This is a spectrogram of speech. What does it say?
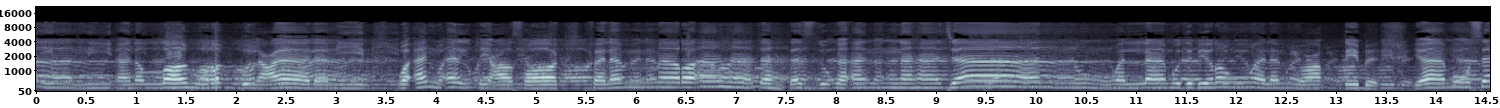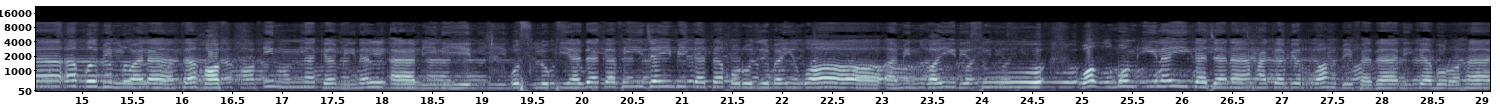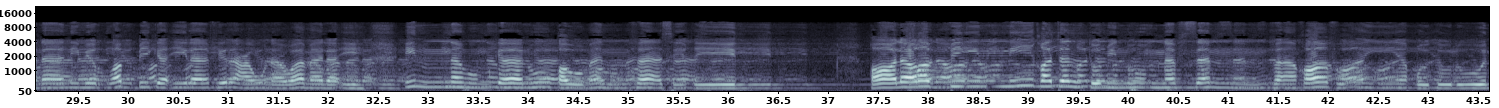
إني أنا الله رب العالمين وأن ألق عصاك. فلما رآها تهتز كأنها جان ولا مدبرا ولم يعقب. يا موسى أقبل ولا تخ تخف إنك من الآمنين. أسلك يدك في جيبك تخرج بيضاء من غير سوء. واضمم إليك جناحك بالرهب فذلك برهانان من ربك إلى فرعون وملئه. إنهم كانوا قوما فاسقين. قال رب إني قتلت منهم نفسا فأخاف أن يقتلون.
